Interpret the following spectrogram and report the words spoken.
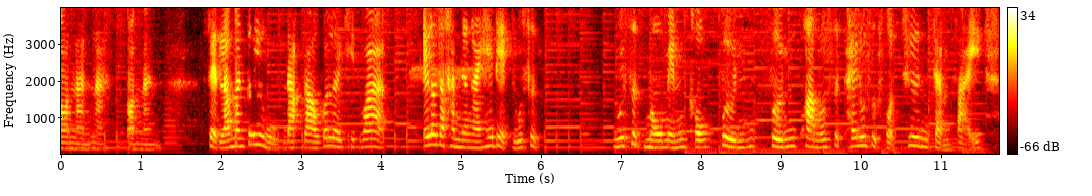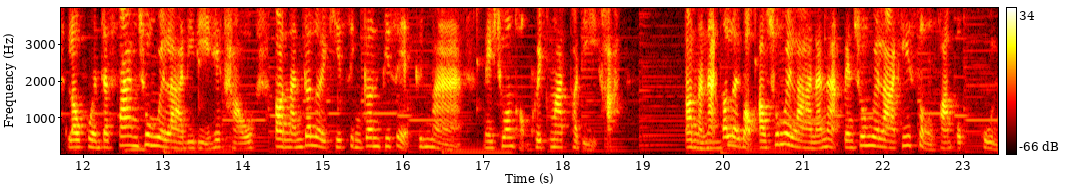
ตอนนั้นนะตอนนั้น เสร็จแล้วมันก็อยู่เราเราก็เลยคิดว่า เอ๊ะเราจะทำยังไงให้เด็กรู้สึก รู้สึกโมเมนต์เขาฟื้นฟื้นความรู้สึกให้รู้สึกสดชื่น แจ่มใส เราควรจะสร้างช่วงเวลาดีๆ ให้เขา ตอนนั้นก็เลยคิดซิงเกิลพิเศษขึ้นมาในช่วงของคริสต์มาสพอดีค่ะตอนนั้นน่ะก็เลยบอกเอาช่วงเวลานั้นน่ะ เป็นช่วงเวลาที่ส่งความอบอุ่น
